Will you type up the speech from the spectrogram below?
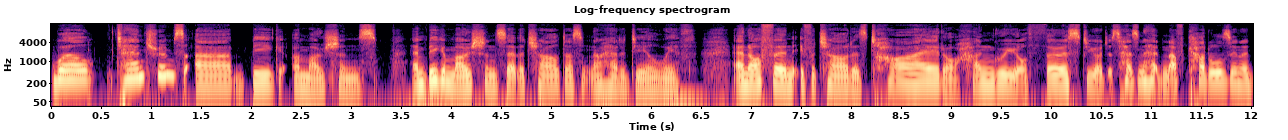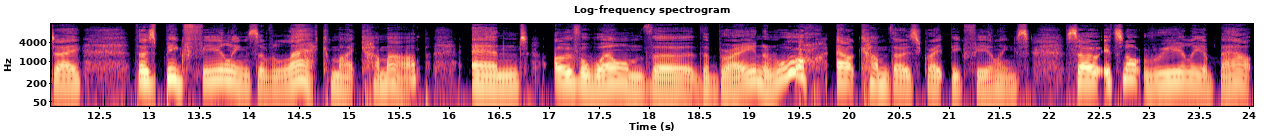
Well, tantrums are big emotions and big emotions that the child doesn't know how to deal with. And often, if a child is tired or hungry or thirsty or just hasn't had enough cuddles in a day, those big feelings of lack might come up and overwhelm the, the brain, and whoa, out come those great big feelings. So, it's not really about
